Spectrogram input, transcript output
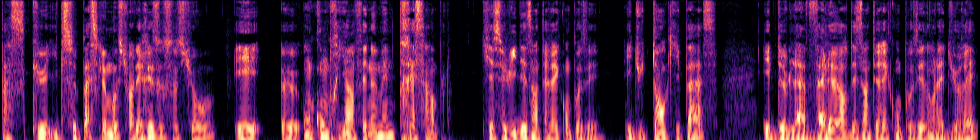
parce qu'ils se passent le mot sur les réseaux sociaux et euh, ont compris un phénomène très simple qui est celui des intérêts composés et du temps qui passe et de la valeur des intérêts composés dans la durée.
